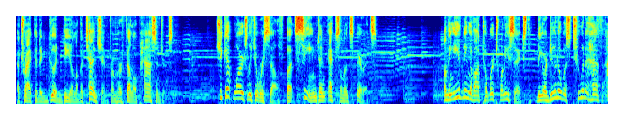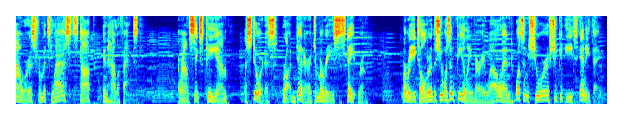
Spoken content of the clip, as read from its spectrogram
attracted a good deal of attention from her fellow passengers. She kept largely to herself but seemed in excellent spirits. On the evening of October 26th, the Orduna was two and a half hours from its last stop in Halifax. Around 6 p.m., a stewardess brought dinner to Marie's stateroom. Marie told her that she wasn't feeling very well and wasn't sure if she could eat anything.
